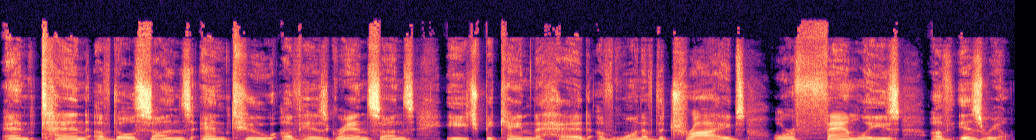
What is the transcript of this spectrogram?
and 10 of those sons and two of his grandsons each became the head of one of the tribes or families of Israel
